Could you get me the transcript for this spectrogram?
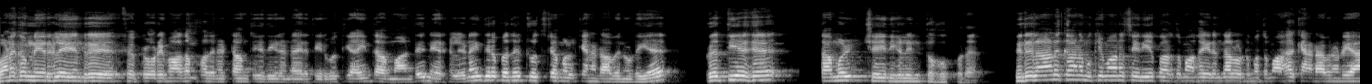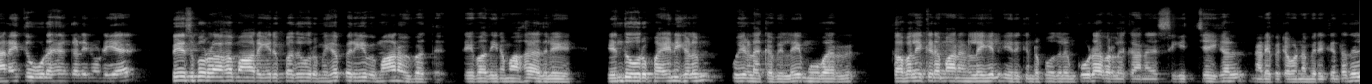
வணக்கம் நேர்களே. இன்று பிப்ரவரி மாதம் பதினெட்டாம் தேதி இரண்டாயிரத்தி இருபத்தி ஐந்தாம் ஆண்டு நேர்கள் இணைந்திருப்பது ட்ரூத் தமிழ் கனடாவினுடைய பிரத்யேக தமிழ் செய்திகளின் தொகுப்புடன் இன்று நாளுக்கான முக்கியமான செய்தியை பார்த்தமாக இருந்தால் ஒட்டுமொத்தமாக கனடாவினுடைய அனைத்து ஊடகங்களினுடைய பேசுபொருளாக மாறியிருப்பது ஒரு மிகப்பெரிய விமான விபத்து. தேவாதீனமாக அதிலே எந்த ஒரு பயணிகளும் உயிரிழக்கவில்லை. மூவர் கவலைக்கிடமான நிலையில் இருக்கின்ற போதிலும் கூட அவர்களுக்கான சிகிச்சைகள் நடைபெற்ற வண்ணம் இருக்கின்றது.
